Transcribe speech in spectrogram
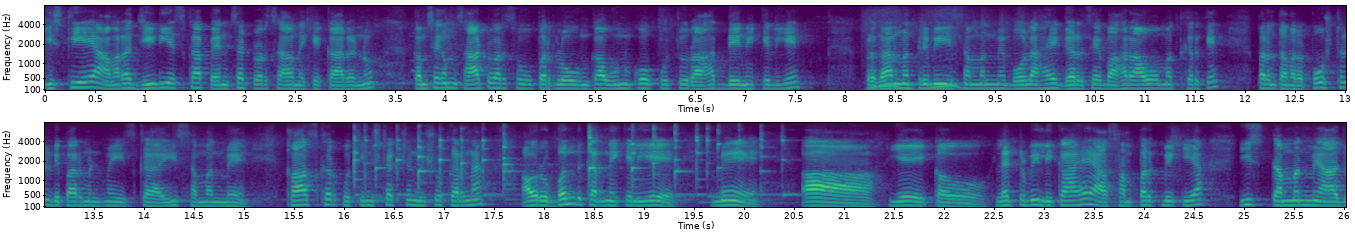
इसलिए हमारा जीडीएस का पैंसठ वर्ष आने के कारण कम से कम साठ वर्ष ऊपर लोगों का उनको कुछ राहत देने के लिए प्रधानमंत्री भी इस संबंध में बोला है घर से बाहर आओ मत करके। परंतु हमारा पोस्टल डिपार्टमेंट में इसका इस संबंध में खासकर कुछ इंस्ट्रक्शन इशू करना और बंद करने के लिए मैं आ, ये एक लेटर भी लिखा है और संपर्क भी किया। इस संबंध में आज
